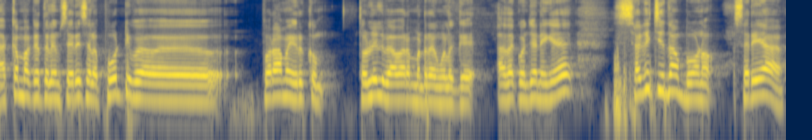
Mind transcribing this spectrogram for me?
அக்கம் பக்கத்துலேயும் சரி சில போட்டி வ- பொறாமை இருக்கும். தொழில் வியாபாரம் பண்ணுறவங்களுக்கு அதை கொஞ்சம் நீங்கள் சகிச்சு தான் போகணும். சரியா?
